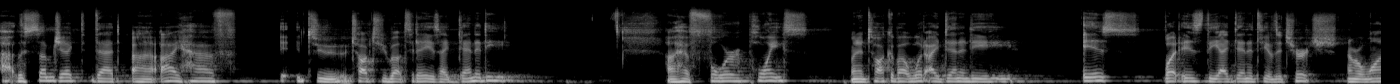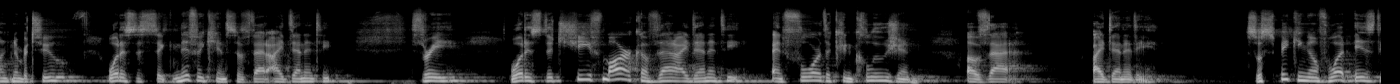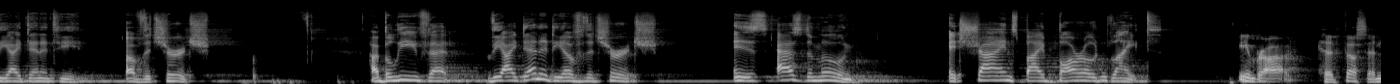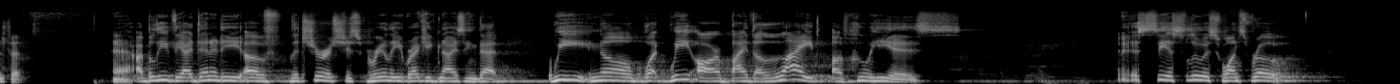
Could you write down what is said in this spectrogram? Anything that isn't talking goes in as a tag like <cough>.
Uh, the subject that uh, I have to talk to you about today is identity. I have four points. I'm going to talk about what identity is. What is the identity of the church? Number one. Number two, what is the significance of that identity? Three, what is the chief mark of that identity? And four, the conclusion of that identity. So, speaking of what is the identity of the church, I believe that the identity of the church is as the moon, it shines by borrowed light. I believe the identity of the church is really recognizing that we know what we are by the light of who he is. C.S. Lewis once wrote,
